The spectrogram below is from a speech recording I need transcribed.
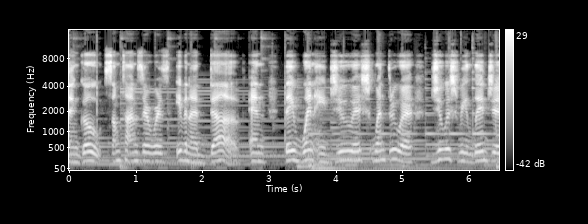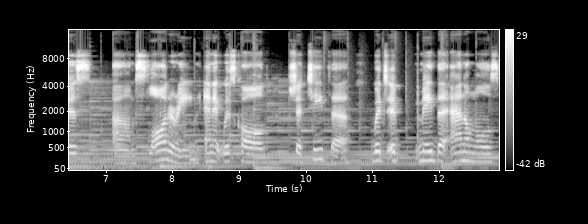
and goats. Sometimes there was even a dove, and they went a Jewish went through a Jewish religious um, slaughtering, and it was called shechita, which it made the animals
